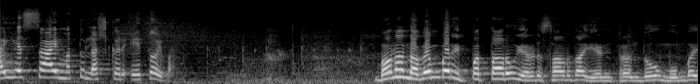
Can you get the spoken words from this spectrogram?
ISI ಮತ್ತು ಲಷ್ಕರ್ ಎ ತೊಯ್ಬಾ. ಭವನ ನವೆಂಬರ್ ಇಪ್ಪತ್ತಾರು, ಎರಡು ಸಾವಿರದ ಎಂಟರಂದು ಮುಂಬೈ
